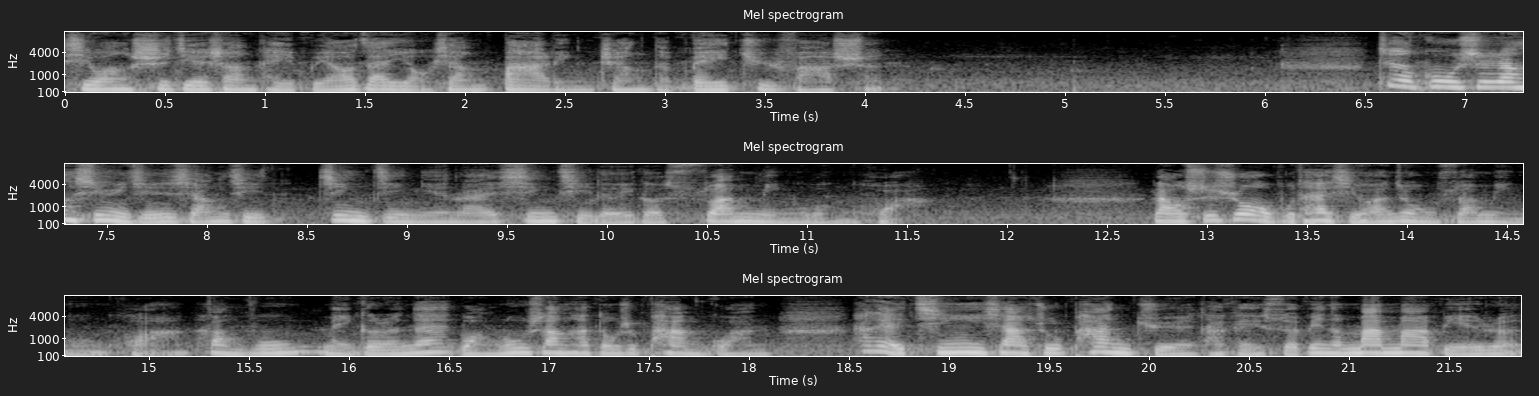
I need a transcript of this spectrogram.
希望世界上可以不要再有像霸凌这样的悲剧发生。这个故事让心宇其实想起近几年来兴起的一个酸民文化。老实说，我不太喜欢这种酸民文化，仿佛每个人在网络上他都是判官，他可以轻易下出判决，他可以随便的谩骂别人。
